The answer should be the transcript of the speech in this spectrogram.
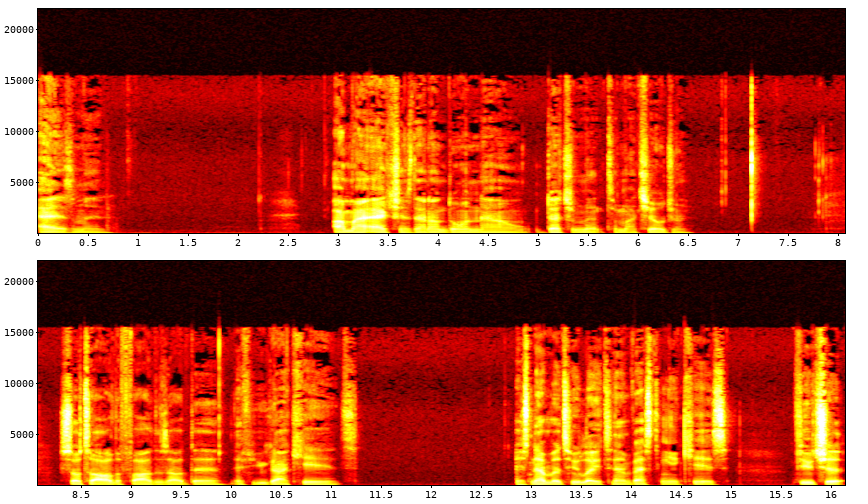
as men. Are my actions that I'm doing now detriment to my children? So to all the fathers out there, if you got kids, it's never too late to invest in your kids' future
